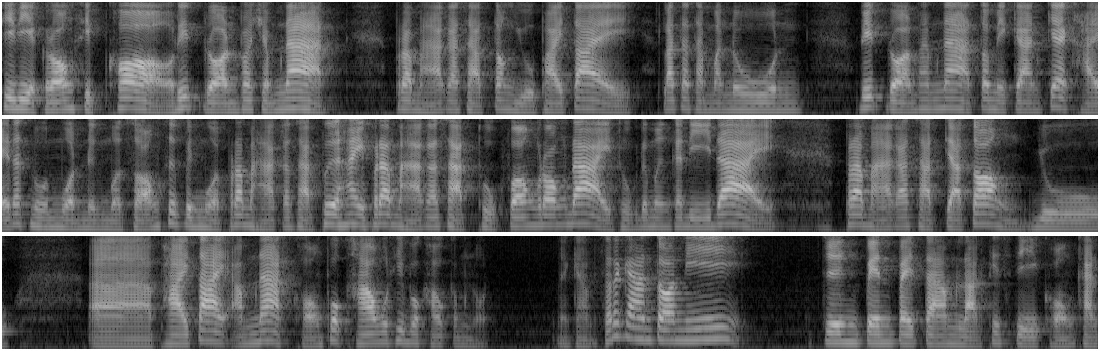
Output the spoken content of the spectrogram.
ที่เรียกร้อง 10 ข้อริดรอนพระชำนาจ พระมหากษัตริย์ต้องอยู่ภายใต้รัฐธรรมนูญริดรอนพระอำนาจต้องมีการแก้ไขรัฐมนูญหมวด1หมวด2 ซึ่งเป็นหมวดพระมหากษัตริย์ เพื่อให้พระมหากษัตริย์ถูกฟ้องร้องได้ ถูกดำเนินคดีได้ พระมหากษัตริย์จะต้องอยู่อ่าภายใต้อำนาจของพวกเขาที่พวกเขากำหนดนะครับสถานการณ์ตอนนี้ จึงเป็นไปตามหลักทฤษฎีของคัน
